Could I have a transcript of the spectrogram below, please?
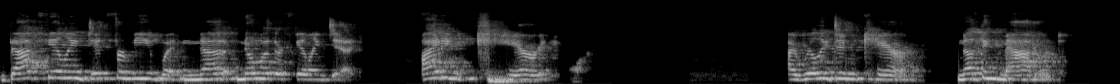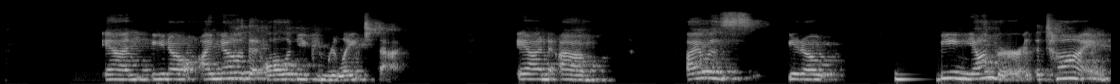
that feeling did for me what no, no other feeling did. I didn't care anymore. I really didn't care. Nothing mattered. And, you know, I know that all of you can relate to that. And um, I was, you know, being younger at the time,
